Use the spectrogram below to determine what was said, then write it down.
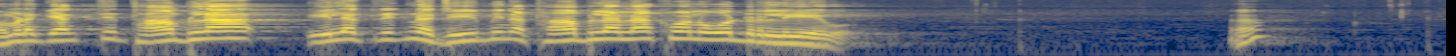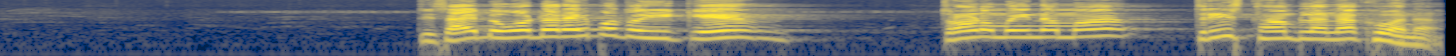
હમણાં ક્યાંકથી થાંભલા, ઇલેક્ટ્રિકના જીબીના થાંભલા નાખવાનો ઓર્ડર લઈ આવ્યો. હા? તે સાહેબે ઓર્ડર આપ્યો તો એ કે, ત્રણ મહિનામાં ત્રીસ થાંભલા નાખવાના.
